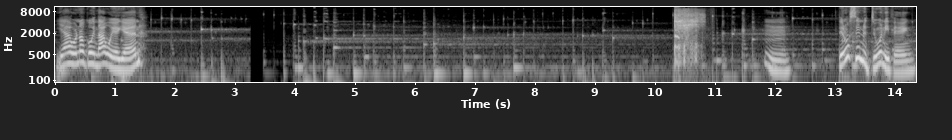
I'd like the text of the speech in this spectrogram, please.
Yeah, we're not going that way again. Hmm. They don't seem to do anything.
